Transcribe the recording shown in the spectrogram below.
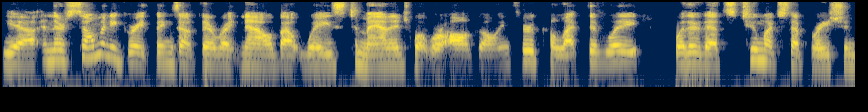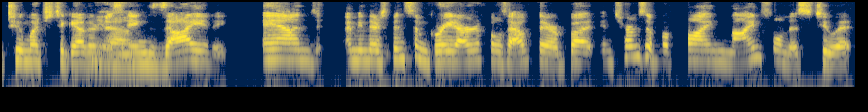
Yeah, and there's so many great things out there right now about ways to manage what we're all going through collectively, whether that's too much separation, too much togetherness, yeah. anxiety. And I mean, there's been some great articles out there, but in terms of applying mindfulness to it,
